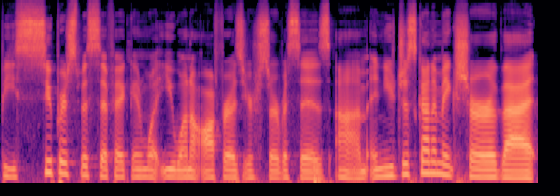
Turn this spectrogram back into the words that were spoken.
be super specific in what you want to offer as your services. Um, and you just got to make sure that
